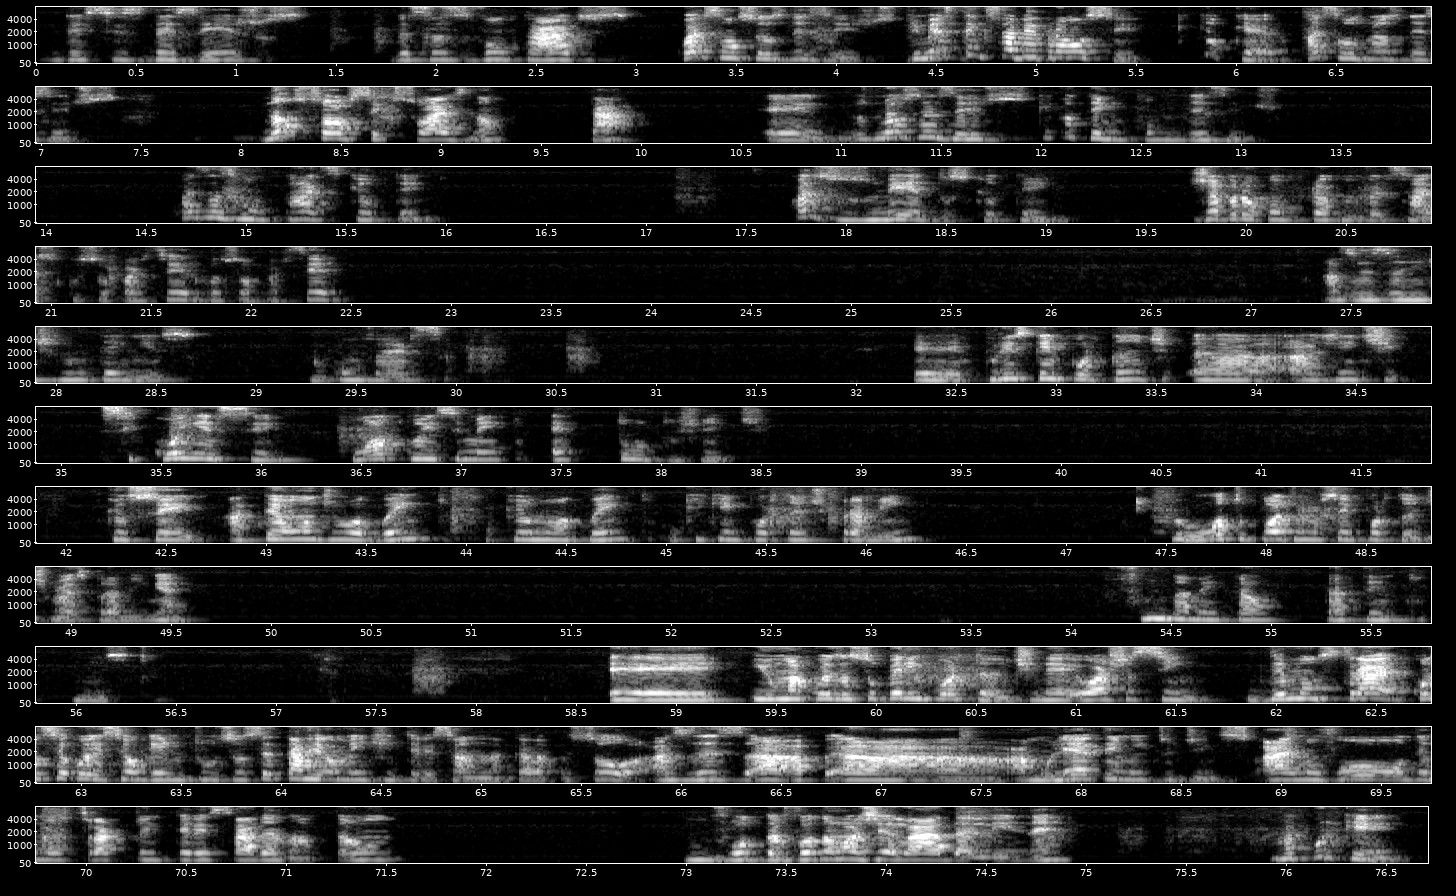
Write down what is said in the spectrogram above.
desses desejos, dessas vontades. Quais são os seus desejos? Primeiro você tem que saber para você. O que, eu quero? Quais são os meus desejos? Não só sexuais, não, tá? É, os meus desejos. O que eu tenho como desejo? Quais as vontades que eu tenho? Quais os medos que eu tenho? Já parou para conversar isso com o seu parceiro, com a sua parceira? Às vezes a gente não tem isso, não conversa. É, por isso que é importante a, a gente se conhecer. O autoconhecimento é tudo, gente. Porque eu sei até onde eu aguento, o que eu não aguento, o que, que é importante para mim. Para o outro pode não ser importante, mas para mim é. Fundamental estar atento nisto. É, e uma coisa super importante, né? Eu acho assim, demonstrar, quando você conhecer alguém tudo, se você está realmente interessado naquela pessoa, às vezes a, a, a mulher tem muito disso. Ah, não vou demonstrar que estou interessada, não. Então, vou, vou dar uma gelada ali, né? Mas por quê?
